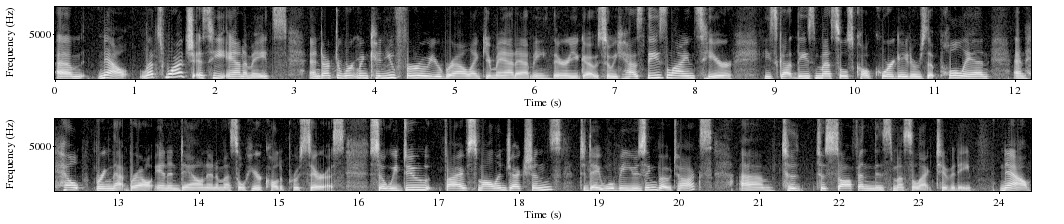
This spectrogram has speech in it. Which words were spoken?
Um, now, let's watch as he animates. And Dr. Workman, can you furrow your brow like you're mad at me? There you go. So he has these lines here. He's got these muscles called corrugators that pull in and help bring that brow in and down and a muscle here called a procerus. So we do five small injections. Today we'll be using Botox um, to, to soften this muscle activity. Now,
